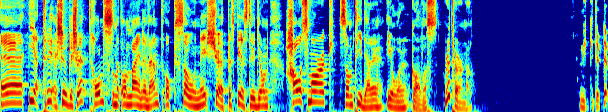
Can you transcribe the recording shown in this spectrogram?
Eh, E3 2021 hålls som ett online-event och Sony köper spelstudion Housemark som tidigare i år gav oss Returnal. Mycket typ. Äh,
